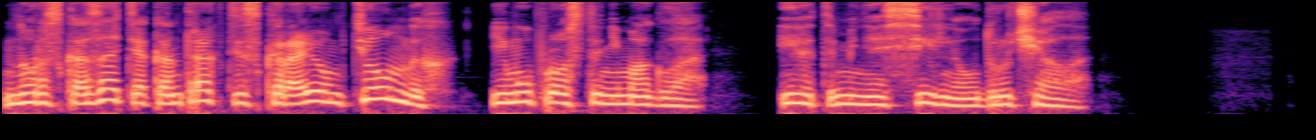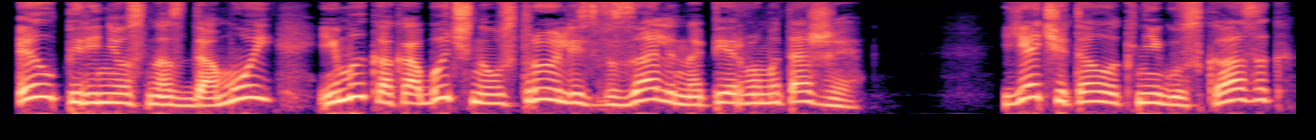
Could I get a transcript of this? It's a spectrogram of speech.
Но рассказать о контракте с королем темных ему просто не могла — и это меня сильно удручало. Эл перенес нас домой, и мы, как обычно, устроились в зале на первом этаже. Я читала книгу сказок,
